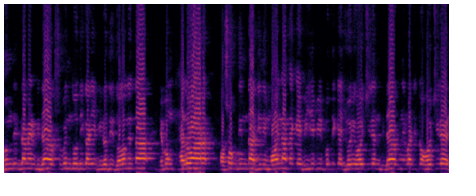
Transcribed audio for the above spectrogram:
নন্দীগ্রামের বিধায়ক শুভেন্দু অধিকারী, বিরোধী দলনেতা এবং খেলোয়াড় অশোক দিন্দা, যিনি ময়না থেকে বিজেপির প্রতীকে জয়ী হয়েছিলেন, বিধায়ক নির্বাচিত হয়েছিলেন।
